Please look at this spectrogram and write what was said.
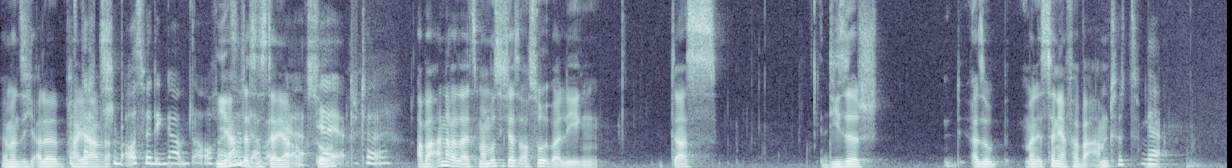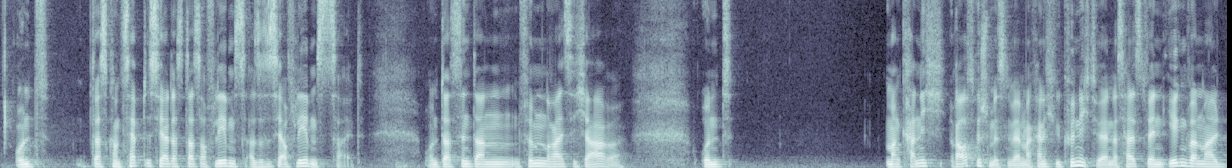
wenn man sich alle paar Mhm. Das dachte ich Jahre. im Auswärtigen Amt auch. Ja, als ich das ist da war. ja auch so. Ja, ja, total. Aber andererseits, man muss sich das auch so überlegen, dass diese, also man ist dann ja verbeamtet Ja. und das Konzept ist ja, dass das auf Lebens, also es ist ja auf Lebenszeit. Und das sind dann 35 Jahre. Und man kann nicht rausgeschmissen werden, man kann nicht gekündigt werden. Das heißt, wenn irgendwann mal,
